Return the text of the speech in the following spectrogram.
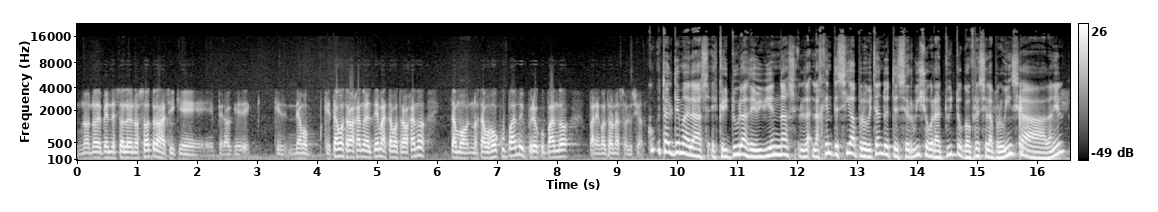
no, no depende solo de nosotros, así que, pero que, digamos, que estamos trabajando en el tema, estamos trabajando, estamos, nos estamos ocupando y preocupando para encontrar una solución. ¿Cómo está el tema de las escrituras de viviendas? ¿La, gente sigue aprovechando este servicio gratuito que ofrece la provincia, Daniel?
